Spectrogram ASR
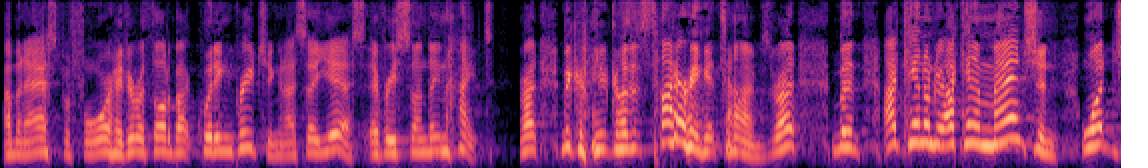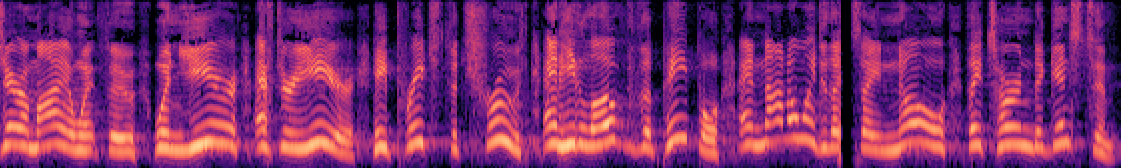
I've been asked before, have you ever thought about quitting preaching? And I say yes, every Sunday night, right? Because, it's tiring at times, right? But I can't, under, I can't imagine what Jeremiah went through when year after year he preached the truth and he loved the people. And not only did they say no, they turned against him.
